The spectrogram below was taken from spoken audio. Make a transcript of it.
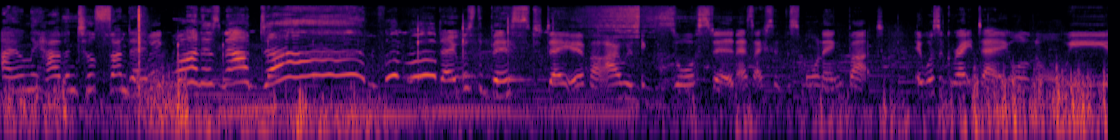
I only have until Sunday. Week one is now done! Today was the best day ever. I was exhausted, as I said this morning, but it was a great day all in all. We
